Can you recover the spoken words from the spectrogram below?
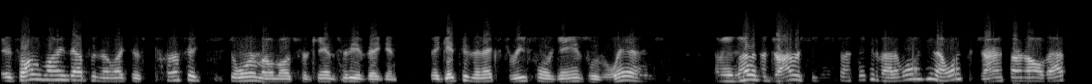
it's all lined up in the, like this perfect storm almost for Kansas City if they can they get to the next three four games with wins I mean, they're in the driver's seat. You start thinking about it. Well, you know what? if The Giants aren't all that.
